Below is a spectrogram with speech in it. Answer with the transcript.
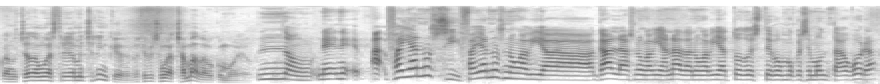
cando che dan unha estrella Michelin, que recibes unha chamada ou como é? Non, ne, ne, a, fai anos sí, fai anos non había galas, non había nada, non había todo este bombo que se monta agora,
